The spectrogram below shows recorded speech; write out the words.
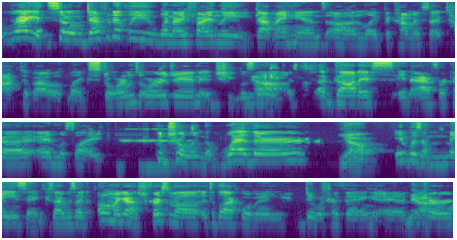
right. So definitely, when I finally got my hands on like the comics that talked about like Storm's origin, and she was Yeah. like a, a goddess in Africa and was like controlling the weather. Yeah. It was amazing because I was like, oh my gosh! First of all, it's a black woman doing her thing, and Yeah. her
